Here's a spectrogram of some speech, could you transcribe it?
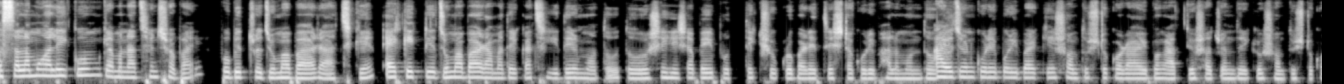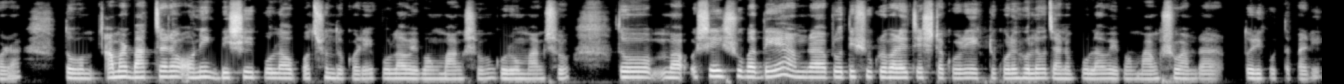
আসসালামু আলাইকুম কেমন আছেন সবাই? পবিত্র জুমাবার আজকে। এক একটি জুমাবার আমাদের কাছে ঈদের মতো। তো সেই হিসাবেই প্রত্যেক শুক্রবারে চেষ্টা করি ভালো-মন্দ আয়োজন করে পরিবারকে সন্তুষ্ট করা এবং আত্মীয় স্বজনদেরকেও সন্তুষ্ট করা। তো আমার বাচ্চারা অনেক বেশি পোলাও পছন্দ করে। পোলাও এবং মাংস, গরুর মাংস। তো সেই সুবাদে আমরা প্রতি শুক্রবারে চেষ্টা করি একটু করে হলেও যেন পোলাও এবং মাংস আমরা তৈরি করতে পারি।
